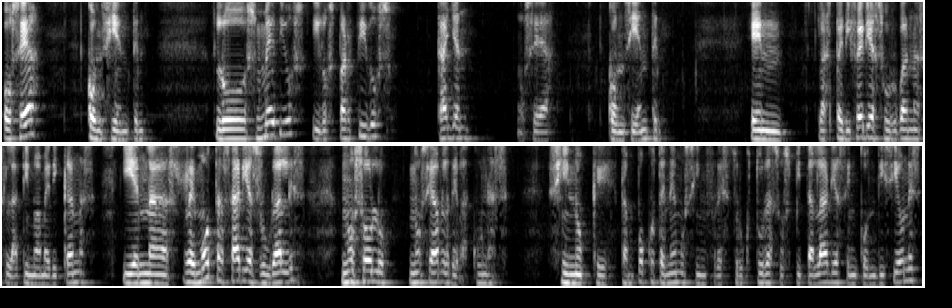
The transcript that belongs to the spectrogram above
o sea, consienten. Los medios y los partidos callan, o sea, consienten. En las periferias urbanas latinoamericanas y en las remotas áreas rurales no solo no se habla de vacunas, sino que tampoco tenemos infraestructuras hospitalarias en condiciones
